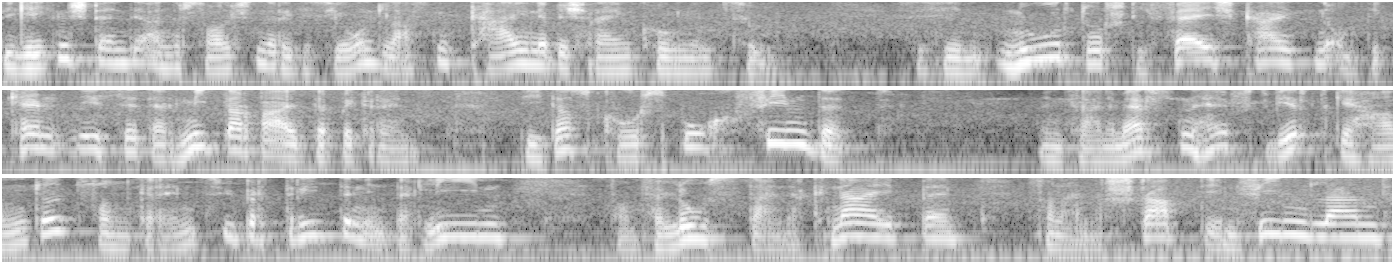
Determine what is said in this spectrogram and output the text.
Die Gegenstände einer solchen Revision lassen keine Beschränkungen zu. Sie sind nur durch die Fähigkeiten und die Kenntnisse der Mitarbeiter begrenzt, die das Kursbuch findet in seinem ersten Heft wird gehandelt von Grenzübertritten in Berlin, vom Verlust einer Kneipe, von einer Stadt in Finnland,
